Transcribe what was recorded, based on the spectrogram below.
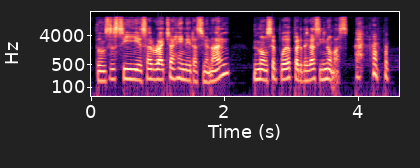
Entonces sí, esa racha generacional no se puede perder así nomás.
